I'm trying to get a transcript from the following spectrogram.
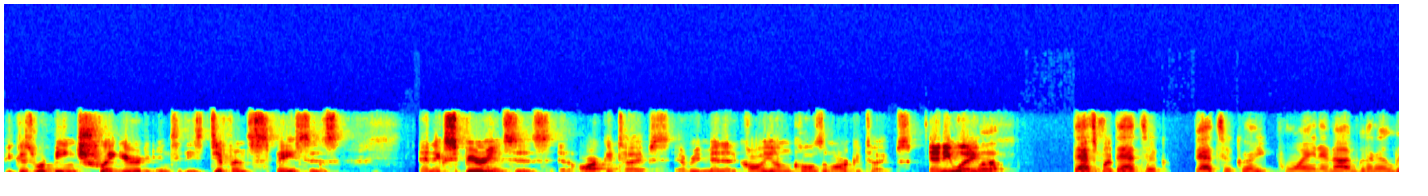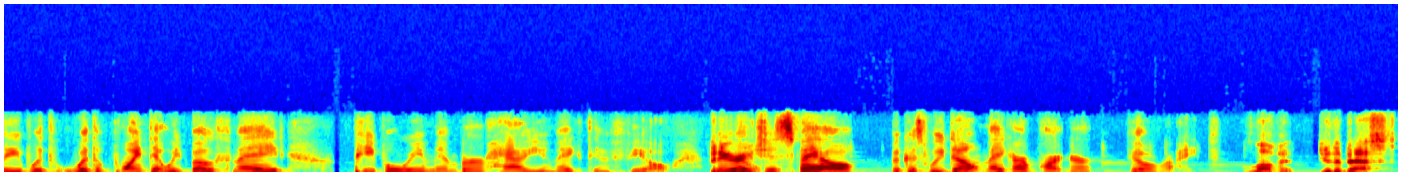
because we're being triggered into these different spaces and experiences and archetypes every minute. Carl Jung calls them archetypes. Anyway, Well, that's that's a that's a great point, and I'm going to leave with with a point that we both made. People remember how you make them feel. Bingo. Marriages fail because we don't make our partner feel right. love it. You're the best.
